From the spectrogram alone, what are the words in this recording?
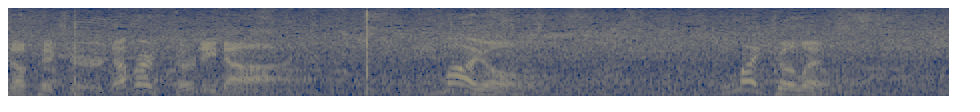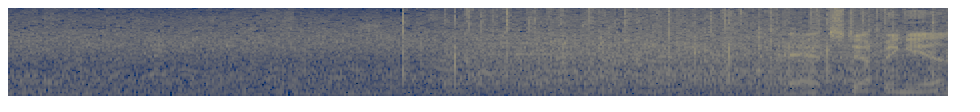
The pitcher, number 39, Miles Mikolas. And stepping in,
